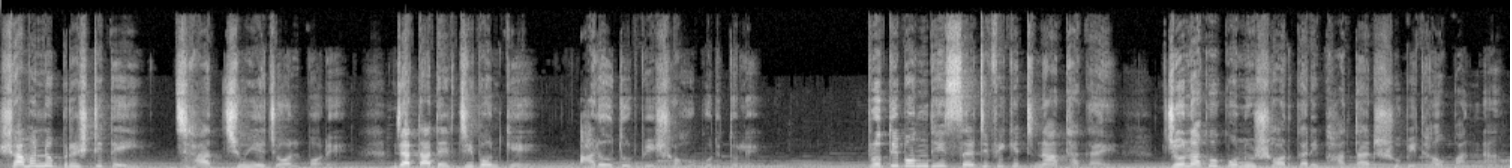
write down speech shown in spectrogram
সামান্য বৃষ্টিতেই ছাদ চুঁয়ে জল পড়ে, যা তাদের জীবনকে আরও দুর্বিষহ করে তোলে। প্রতিবন্ধী সার্টিফিকেট না থাকায় জোনাকো কোনো সরকারি ভাতার সুবিধাও পান না।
